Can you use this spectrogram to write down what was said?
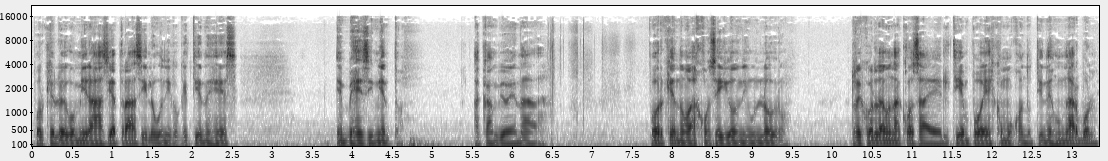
Porque luego miras hacia atrás y lo único que tienes es envejecimiento a cambio de nada. Porque no has conseguido ningún logro. Recuerda una cosa, el tiempo es como cuando tienes un árbol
